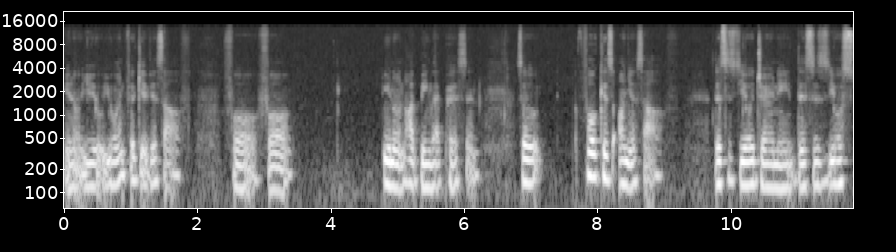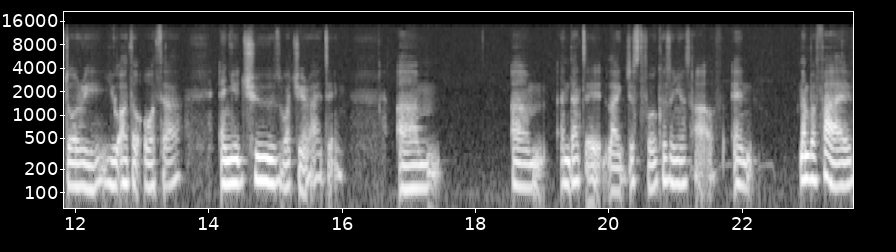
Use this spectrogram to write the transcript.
You know, you, you won't forgive yourself for for you know not being that person. So focus on yourself. This is your journey, this is your story, you are the author and you choose what you're writing. Um um and that's it. Like, just focus on yourself. And number five,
